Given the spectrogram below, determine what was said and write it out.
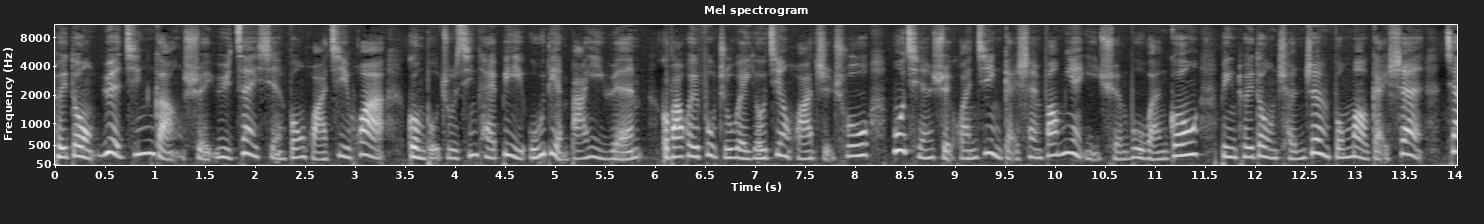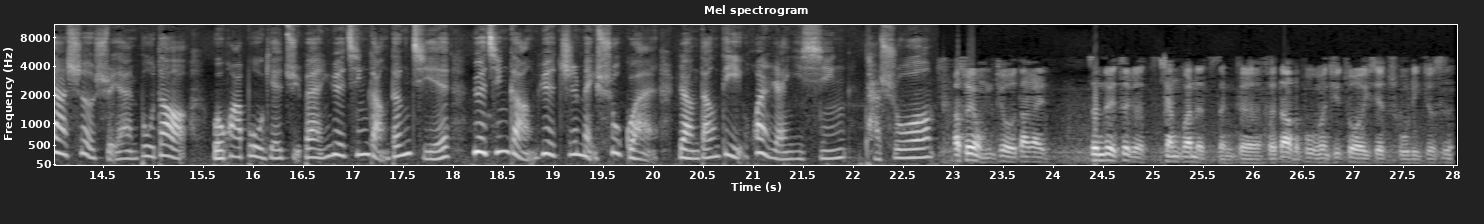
推动月金港水域再现风华计划，共补助新台币五点八亿元。国发会副主委尤建华指出，目前水环境改善方面已全部完工，并推动城镇风貌改善，架设水岸步道。文化部也举办月金港灯节。月金港月之美术馆让当地焕然一新。他说：“啊，所以我们就大概针对这个相关的整个河道的部分去做一些处理，就是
